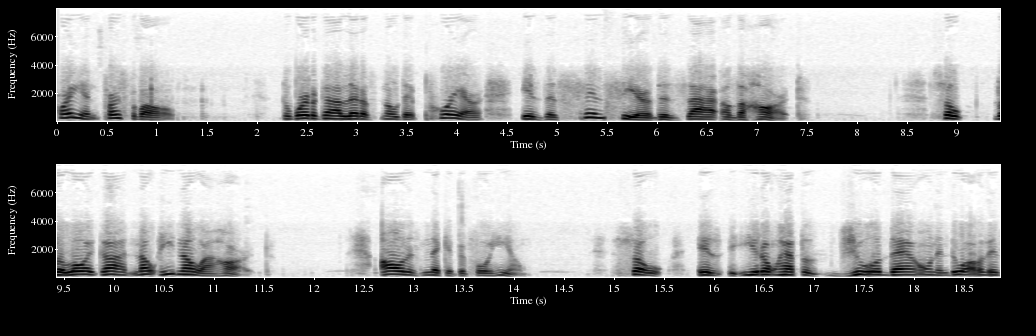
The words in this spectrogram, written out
praying, first of all, the Word of God let us know that prayer is the sincere desire of the heart. So the Lord God know He know our heart. All is naked before Him. So is you don't have to jewel down and do all of this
